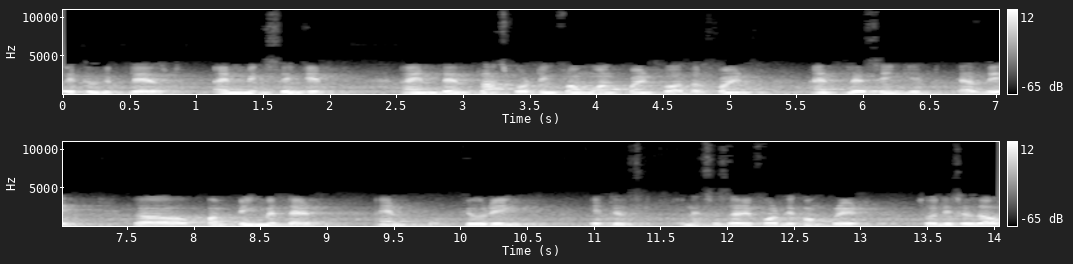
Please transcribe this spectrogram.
it will be placed and mixing it and then transporting from one point to other point and placing it as the uh, pumping method and curing. It is necessary for the concrete. So this is how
